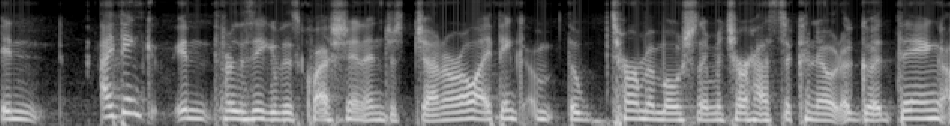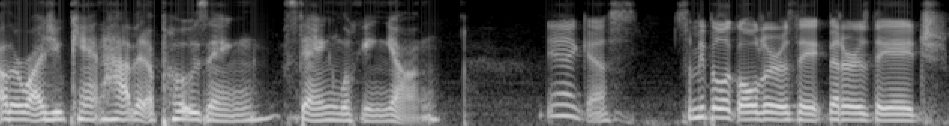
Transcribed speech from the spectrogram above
in I think in for the sake of this question and just general, I think um, the term emotionally mature has to connote a good thing. Otherwise, you can't have it opposing staying looking young. Yeah, I guess. Some people look older as they better as they age.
